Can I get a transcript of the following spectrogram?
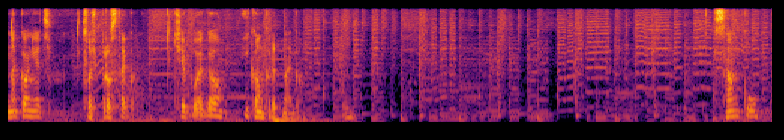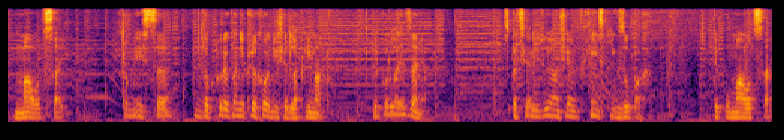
Na koniec coś prostego, ciepłego i konkretnego. Sanku Maotsai to miejsce, do którego nie przychodzi się dla klimatu, tylko dla jedzenia. Specjalizują się w chińskich zupach typu Maotsai.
